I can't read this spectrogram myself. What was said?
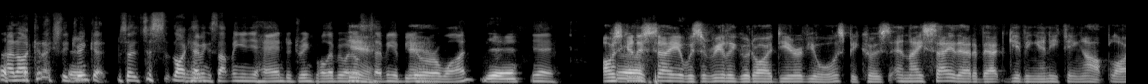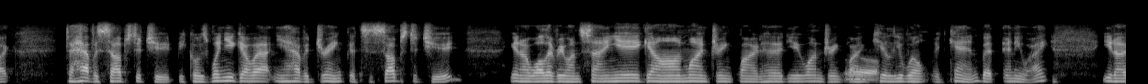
and I could actually drink it. So it's just like Mm. having something in your hand to drink while everyone else is having a beer yeah. or a wine. yeah. Yeah, I was going to say it was a really good idea of yours because and they say that about giving anything up like to have a substitute because when you go out and you have a drink that's a substitute you know while everyone's saying yeah go on one drink won't hurt you one drink won't Oh. kill you well it can but anyway you know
